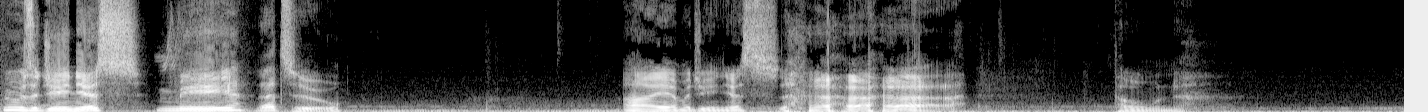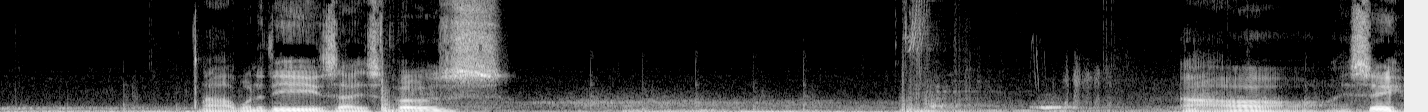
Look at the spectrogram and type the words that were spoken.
Who's a genius? Me. That's who. I am a genius. Pone. Ah, one of these, I suppose. Oh, I see.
